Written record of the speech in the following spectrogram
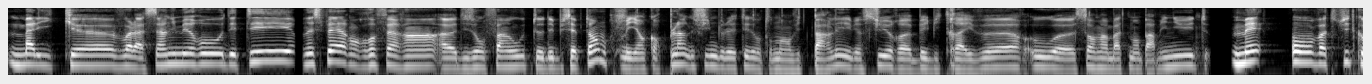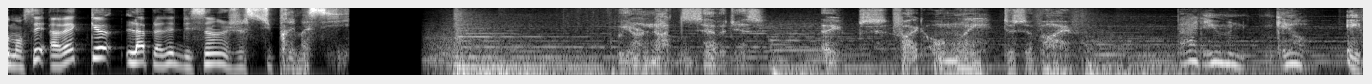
Malik. Euh, voilà, c'est un numéro d'été. On espère en refaire un, euh, disons fin août, début septembre. Mais il y a encore plein de films de l'été dont on a envie de parler. Bien sûr, Baby Driver ou euh, 120 battements par minute. Mais on va tout de suite commencer avec euh, la planète des singes suprématie. We are not savages. Apes fight only to survive. Bad human kill ape.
